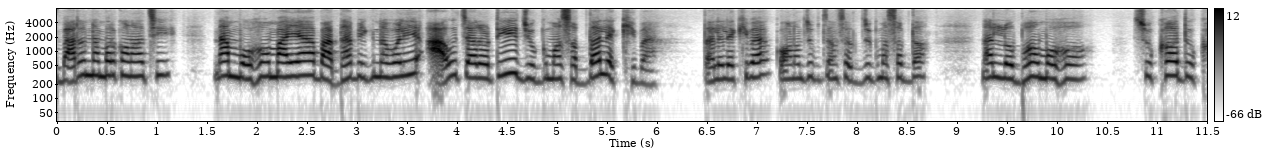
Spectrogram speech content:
ବାର ନମ୍ବର କ'ଣ ଅଛି? ନା ମୋହମାୟା ବାଧାବିଘ୍ନ ଭଳି ଆଉ ଚାରୋଟି ଯୁଗ୍ମ ଶବ୍ଦ ଲେଖିବା। ତାହେଲେ ଲେଖିବା କ'ଣ ଯୁଗ୍ମ ଶବ୍ଦ? ନା ଲୋଭ ମୋହ ସୁଖ ଦୁଃଖ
